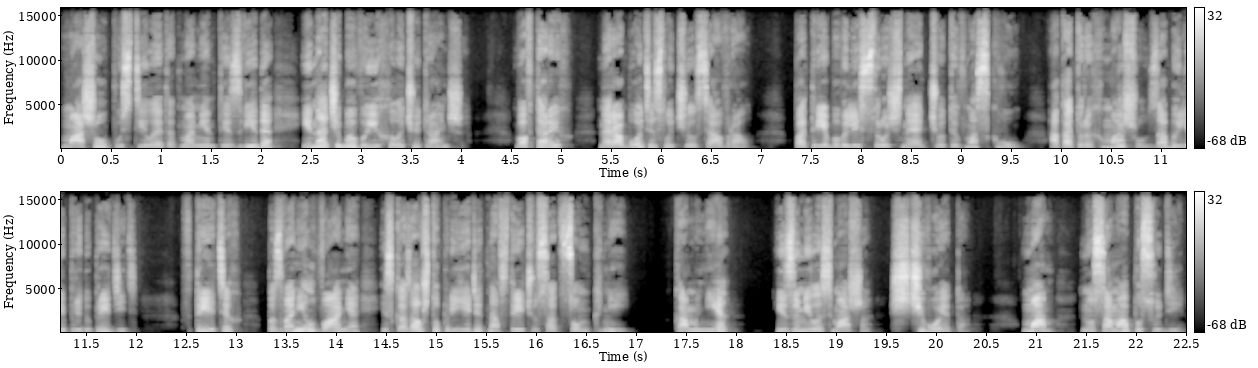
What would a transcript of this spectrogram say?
Маша упустила этот момент из вида, иначе бы выехала чуть раньше. Во-вторых, на работе случился аврал. Потребовались срочные отчеты в Москву, о которых Машу забыли предупредить. В-третьих, позвонил Ваня и сказал, что приедет на встречу с отцом к ней. «Ко мне?» – изумилась Маша. «С чего это?» «Мам, ну сама посуди,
